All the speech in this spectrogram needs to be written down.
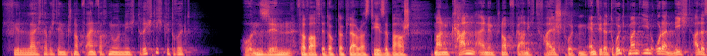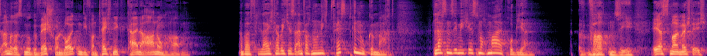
Vielleicht habe ich den Knopf einfach nur nicht richtig gedrückt. Unsinn, verwarf der Dr. Claras These barsch. Man kann einen Knopf gar nicht falsch drücken. Entweder drückt man ihn oder nicht. Alles andere ist nur Gewäsch von Leuten, die von Technik keine Ahnung haben. Aber vielleicht habe ich es einfach nur nicht fest genug gemacht. Lassen Sie mich es nochmal probieren. Warten Sie. Erstmal möchte ich.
